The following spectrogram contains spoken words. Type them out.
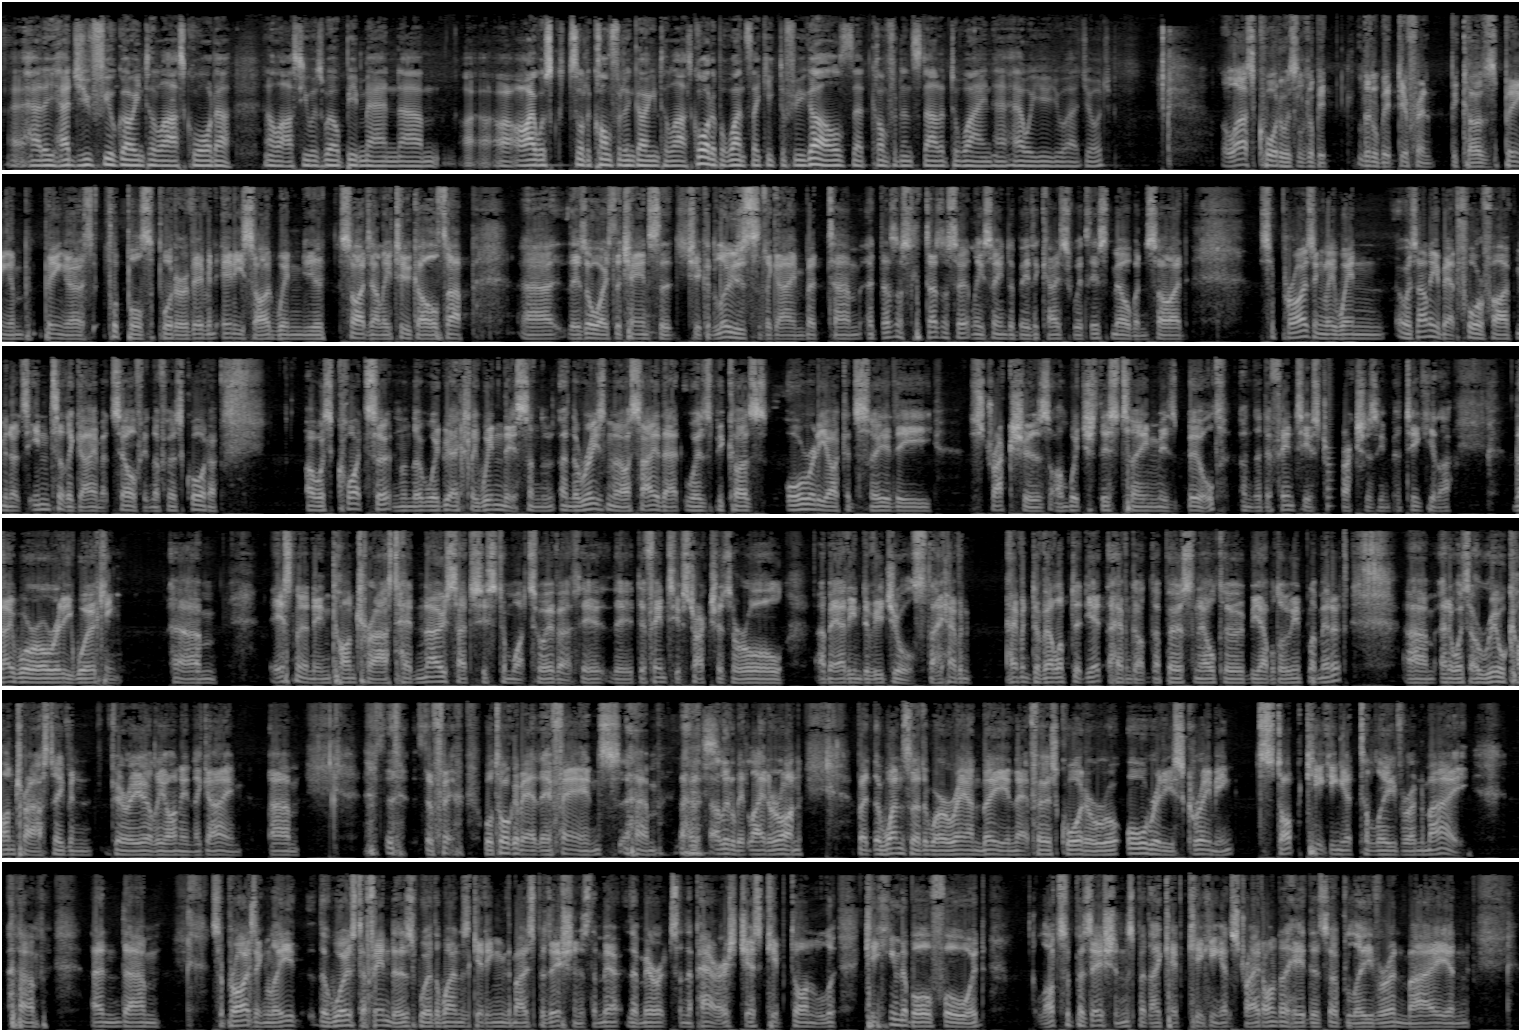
how did, how did you feel going to the last quarter? And I'll ask you as well, B Man. Um, I, I, I, was sort of confident going into the last quarter, but once they kicked a few goals, that confidence started to wane. How, how were you, uh, George? The last quarter was a little bit little bit different because being a, being a football supporter of any side, when your side's only two goals up, uh, there's always the chance that you could lose the game. But um, it doesn't doesn't certainly seem to be the case with this Melbourne side. Surprisingly, when it was only about four or five minutes into the game itself in the first quarter, I was quite certain that we'd actually win this, and and the reason I say that was because already I could see the structures on which this team is built, and the defensive structures in particular, they were already working. Um, Essendon, in contrast, had no such system whatsoever. Their, their defensive structures are all about individuals. They haven't haven't developed it yet. They haven't got the personnel to be able to implement it, um, and it was a real contrast even very early on in the game. Um, the, the, we'll talk about their fans um, yes. a, a, little bit later on, but the ones that were around me in that first quarter were already screaming, "Stop kicking it to Lever and May," um, and um, surprisingly, the worst offenders were the ones getting the most possessions. The Mer- the Merretts and the Parish just kept on kicking the ball forward, lots of possessions, but they kept kicking it straight onto the headers of Lever and May and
